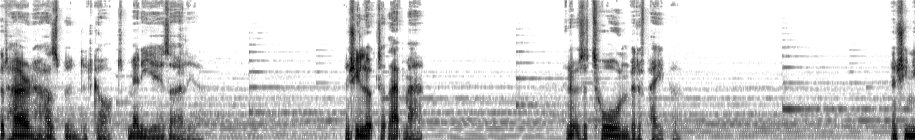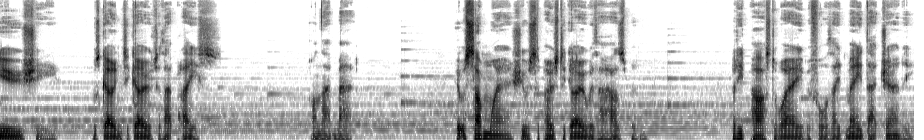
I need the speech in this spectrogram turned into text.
that her and her husband had got many years earlier. And she looked at that map, and it was a torn bit of paper. And she knew she was going to go to that place on that map. It was somewhere she was supposed to go with her husband, but he'd passed away before they'd made that journey.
